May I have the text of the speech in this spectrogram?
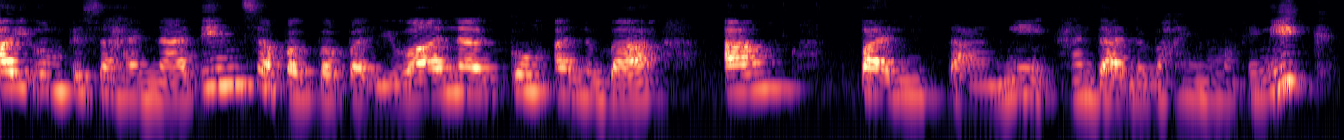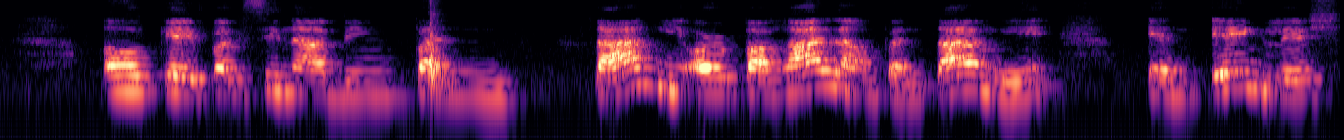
ay umpisahan natin sa pagpapaliwanag kung ano ba ang pantangi. Handa na ba kayong makinig? Okay, pag sinabing pantangi or pangalang pantangi, in English,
